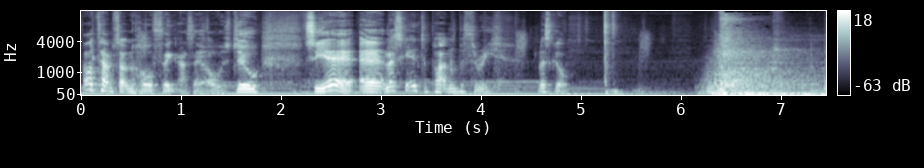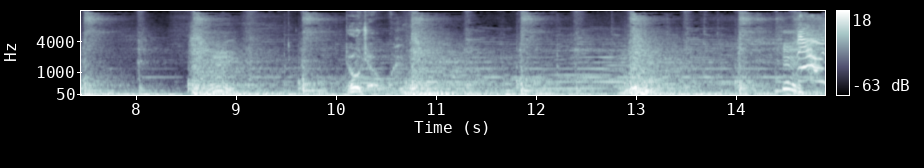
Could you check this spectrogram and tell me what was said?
I'll timestamp the whole thing as I always do. So yeah, uh, let's get into part number 3. Let's go. Hmm. Dojo. Wow.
